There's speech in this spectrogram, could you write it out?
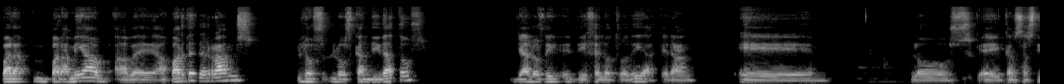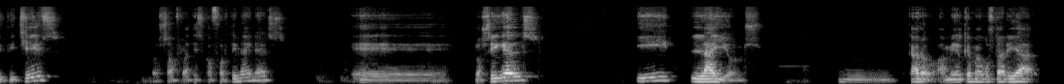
Para, para mí, aparte de Rams, los, los, candidatos, ya los dije el otro día, que eran eh, los eh, Kansas City Chiefs, los San Francisco 49ers, los Eagles y Lions. Mm, claro, a mí el que me gustaría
